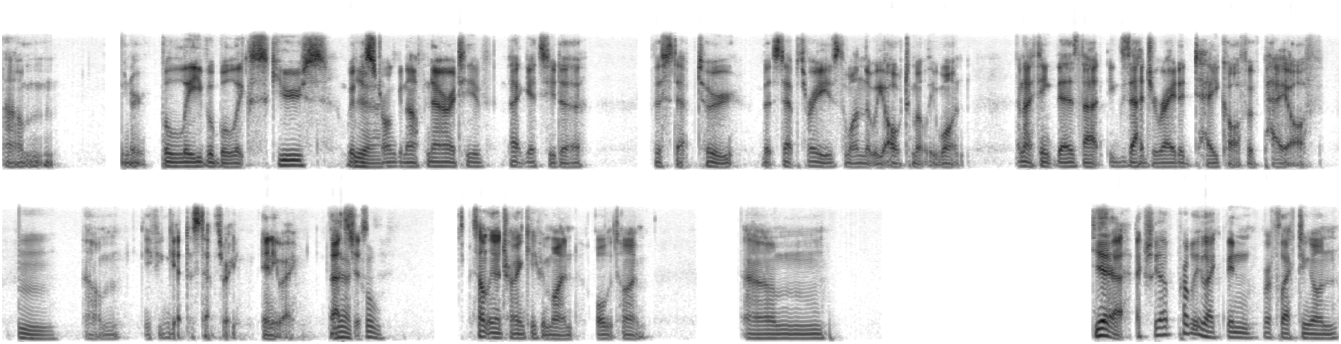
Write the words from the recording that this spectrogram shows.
um you know believable excuse with Yeah. a strong enough narrative that gets you to the step two but step three is the one that we ultimately want and i think there's that exaggerated takeoff of payoff Mm. um, if you can get to step three anyway that's Yeah, just cool. something i try and keep in mind all the time um yeah actually i've probably like been reflecting on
